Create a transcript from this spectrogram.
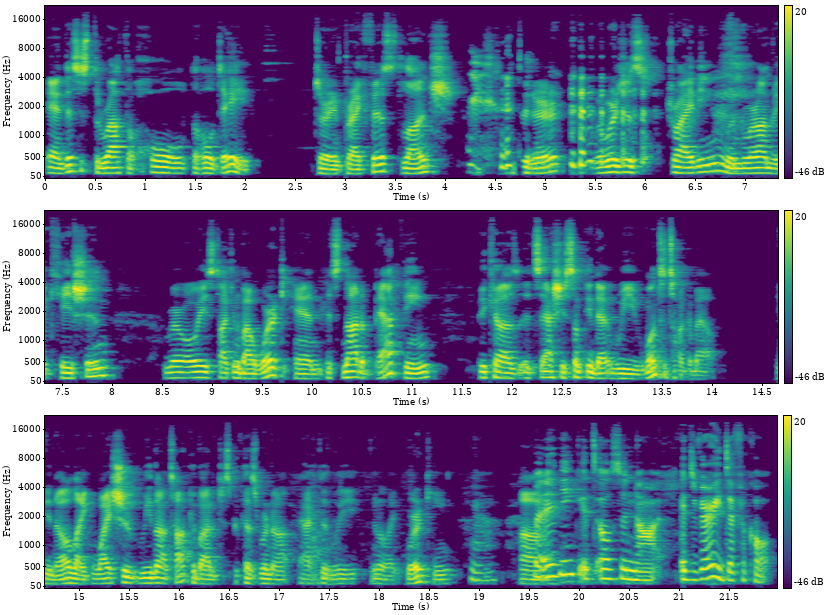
and this is throughout the whole the whole day. During breakfast, lunch, dinner, when we're just driving, when we're on vacation, we're always talking about work, and it's not a bad thing because it's actually something that we want to talk about. You know, like why should we not talk about it just because we're not actively, you know, like working? Yeah. Um, but I think it's also not, it's very difficult.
